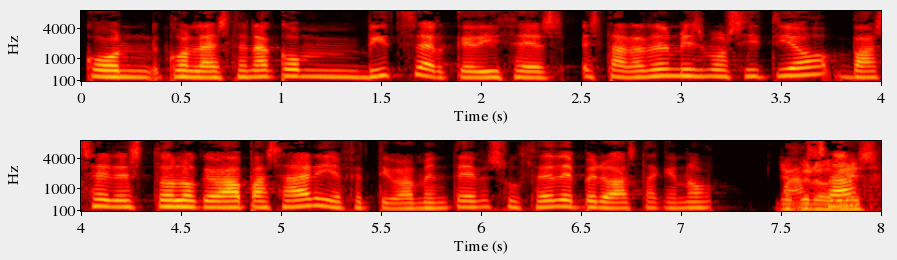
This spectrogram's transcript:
con, con la escena con Bitzer, que dices, estará en el mismo sitio, va a ser esto lo que va a pasar y efectivamente sucede, pero hasta que no Yo creo pasa, que es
